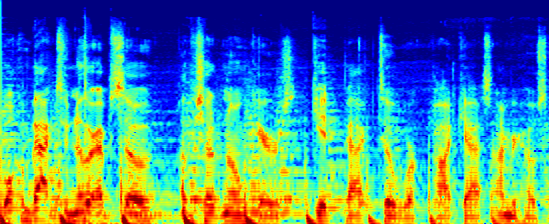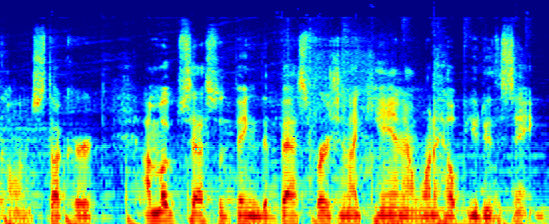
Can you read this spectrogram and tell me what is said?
Welcome back to another episode of the Shut Up No One Cares Get Back to Work podcast. I'm your host, Colin Stuckert. I'm obsessed with being the best version I can. I want to help you do the same.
